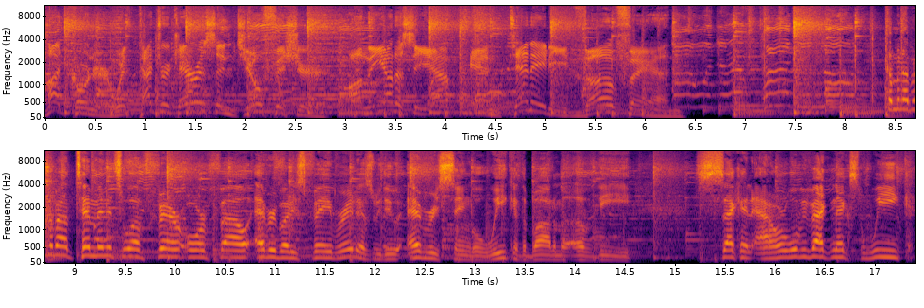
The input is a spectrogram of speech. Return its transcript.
Hot Corner with Patrick Harris and Joe Fisher on the Audacy app and 1080 The Fan. Coming up in about 10 minutes, we'll have Fair or Foul, everybody's favorite, as we do every single week at the bottom of the second hour. We'll be back next week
